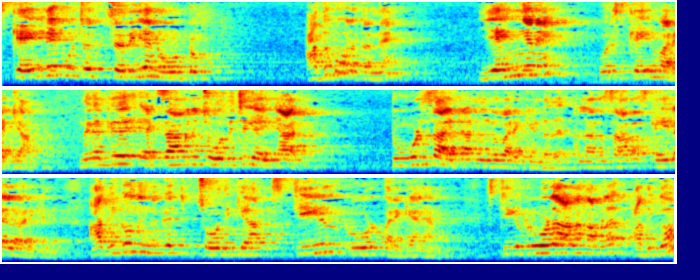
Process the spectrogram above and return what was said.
സ്കെയിലിനെ കുറിച്ച് ഒരു ചെറിയ നോട്ടും അതുപോലെ തന്നെ എങ്ങനെ ഒരു സ്കെയിൽ വരയ്ക്കാം. നിങ്ങൾക്ക് എക്സാമിന് ചോദിച്ചു കഴിഞ്ഞാൽ ടൂൾസ് ആയിട്ടാണ് നിങ്ങൾ വരയ്ക്കേണ്ടത്. അല്ലാതെ സാധാ സ്കെയിലല്ല വരയ്ക്കേണ്ടത്. അധികം നിങ്ങൾക്ക് ചോദിക്കുക സ്റ്റീൽ റൂൾ വരയ്ക്കാനാണ്. സ്റ്റീൽ റൂൾ ആണ് നമ്മൾ അധികം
